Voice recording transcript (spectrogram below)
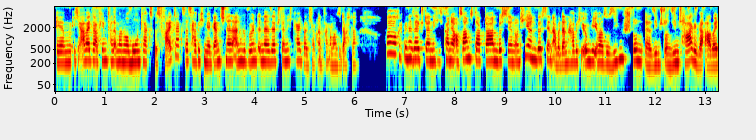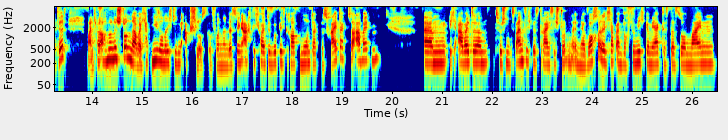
ähm, ich arbeite auf jeden Fall immer nur montags bis freitags. Das habe ich mir ganz schnell angewöhnt in der Selbstständigkeit, weil ich am Anfang immer so dachte, ach, ich bin ja selbstständig, ich kann ja auch Samstag da ein bisschen und hier ein bisschen. Aber dann habe ich irgendwie immer so sieben Stunden, äh, sieben Stunden, sieben Tage gearbeitet. Manchmal auch nur eine Stunde, aber ich habe nie so einen richtigen Abschluss gefunden. Deswegen achte ich heute wirklich darauf, Montag bis Freitag zu arbeiten. Ähm, ich arbeite zwischen 20 bis 30 Stunden in der Woche. Ich habe einfach für mich gemerkt, dass das so mein,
